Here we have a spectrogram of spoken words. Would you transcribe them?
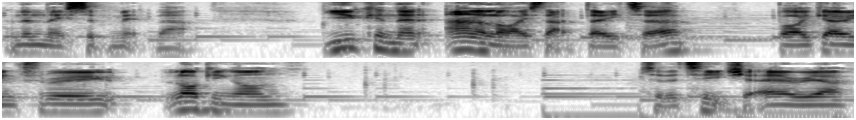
and then they submit that. You can then analyze that data by going through, logging on to the teacher area,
